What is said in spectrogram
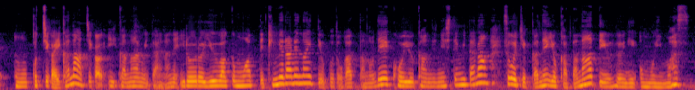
や、うん、こっちがいいかなあっちがいいかなみたいなねいろいろ誘惑もあって決められないっていうことがあったのでこういう感じにしてみたらすごい結果ね良かったなっていうふうに思います。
